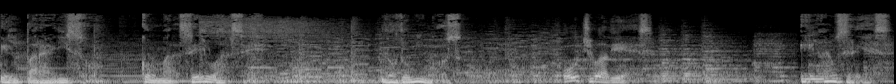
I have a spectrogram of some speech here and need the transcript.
El Paraíso con Marcelo Arce. Los domingos, 8 a 10. En la 1110.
